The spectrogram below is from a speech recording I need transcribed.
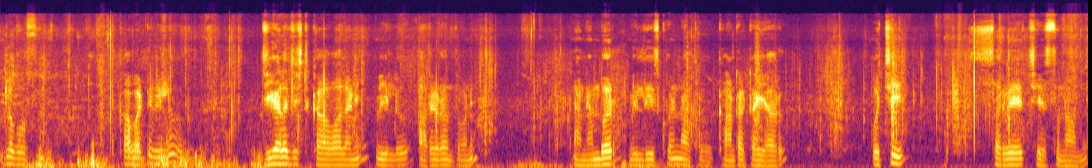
ఇట్లా పోస్తుంది. కాబట్టి వీళ్ళు జియాలజిస్ట్ కావాలని వీళ్ళు అడగడంతో నా నెంబర్ వీళ్ళు తీసుకొని నాకు కాంటాక్ట్ అయ్యారు. వచ్చి సర్వే చేస్తున్నాము.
